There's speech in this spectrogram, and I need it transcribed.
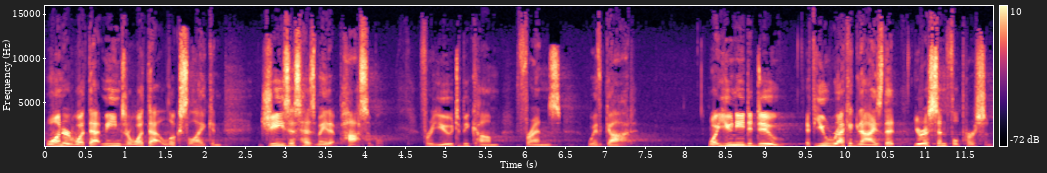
wondered what that means or what that looks like. And Jesus has made it possible for you to become friends with God. What you need to do, if you recognize that you're a sinful person,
